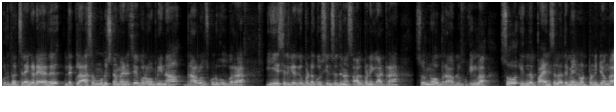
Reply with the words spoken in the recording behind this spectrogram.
ஒரு பிரச்சனையும் கிடையாது. இந்த கிளாஸை முடிச்சு நம்ம என்ன செய்ய போகிறோம் அப்படின்னா ப்ராப்ளம்ஸ் கொடுக்க போகிறேன் இஎஸ்சியில் கேட்கப்பட்ட கொஸ்டின்ஸ் வந்து நான் சால்வ் பண்ணி காட்டுறேன். ஸோ நோ ப்ராப்ளம் ஓகேங்களா? ஸோ இந்த பாயிண்ட்ஸ் எல்லாத்தையுமே நோட் பண்ணிக்கோங்க.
